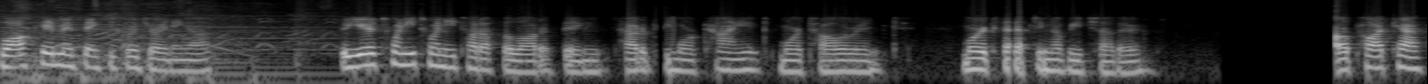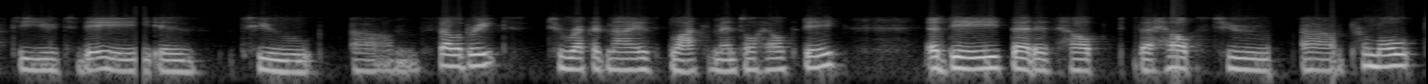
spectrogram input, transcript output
Welcome and thank you for joining us. The year 2020 taught us a lot of things how to be more kind, more tolerant, more accepting of each other. Our podcast to you today is to um, celebrate, to recognize Black Mental Health Day, a day that is helped that helps to uh, promote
